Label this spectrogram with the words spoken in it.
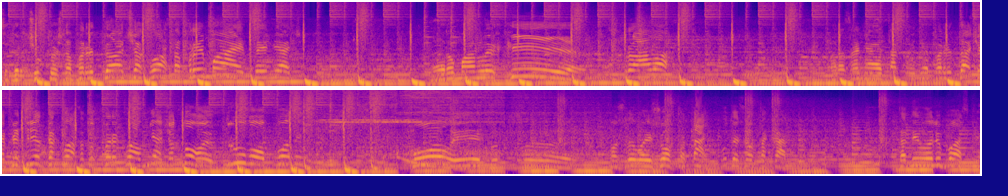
Сидорчук точна передача. Класно приймає цей м'яч. Роман Легкий. Справа. Розганяє так, йде передача. Петренко класно тут переклав м'яч одного, другого. Фол і тут е, можливо і жовта. Так, буде жовта карта. Данило Любаський.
